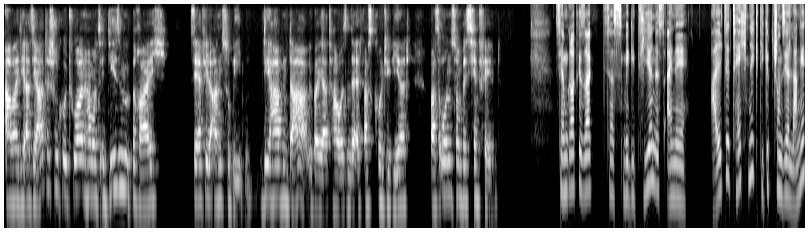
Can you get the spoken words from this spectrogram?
Aber die asiatischen Kulturen haben uns in diesem Bereich sehr viel anzubieten. Die haben da über Jahrtausende etwas kultiviert, was uns so ein bisschen fehlt. Sie haben gerade gesagt, das Meditieren ist eine alte Technik, die gibt es schon sehr lange.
